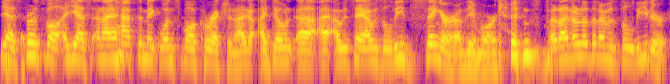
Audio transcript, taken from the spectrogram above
yes. First of all, yes, and I have to make one small correction. I, I don't. Uh, I, I would say I was the lead singer of the Americans, but I don't know that I was the leader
